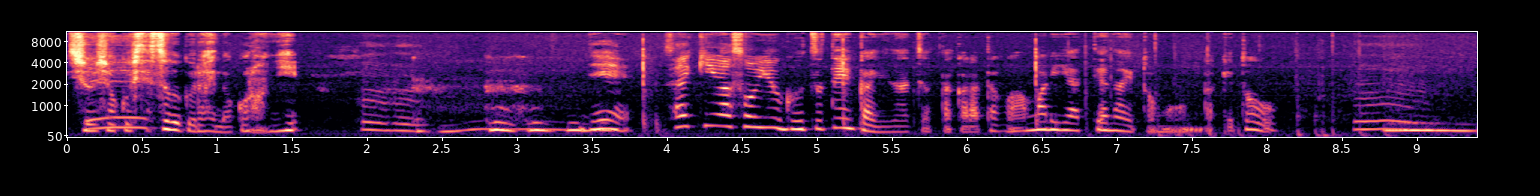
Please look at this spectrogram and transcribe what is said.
就職してすぐぐらいの頃に、で最近はそういうグッズ展開になっちゃったから多分あんまりやってないと思うんだけど。うん。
